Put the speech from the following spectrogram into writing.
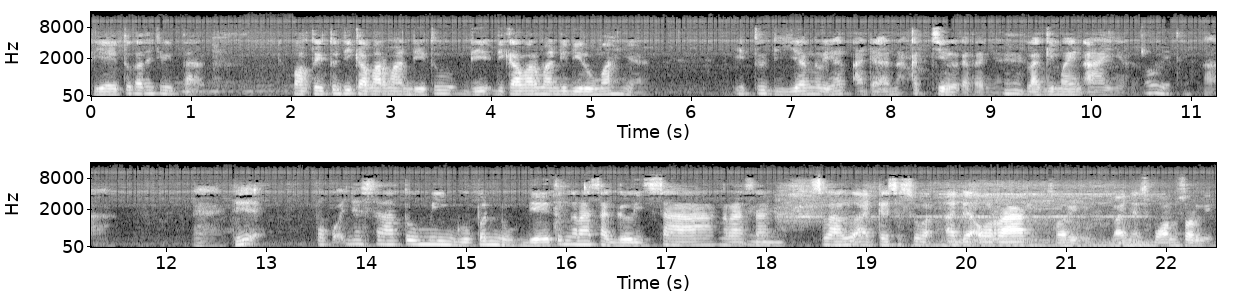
dia itu katanya cerita waktu itu di kamar mandi itu di di kamar mandi di rumahnya itu dia ngelihat ada anak kecil katanya Hmm. lagi main air Oh gitu. nah, nah dia pokoknya satu minggu penuh dia itu ngerasa gelisah ngerasa Hmm. selalu ada sesuatu ada orang sorry nih banyak sponsor nih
